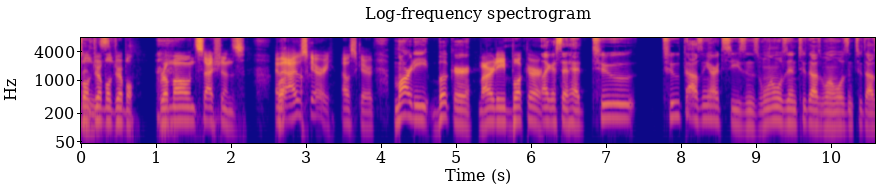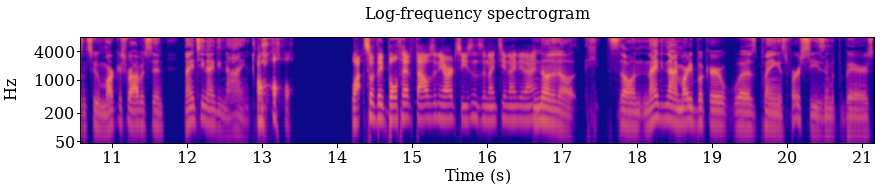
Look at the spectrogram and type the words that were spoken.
dribble, dribble, dribble. Ramon Sessions. And Well- I was scary. I was scared. Marty Booker, Marty Booker. like I said, had two 2,000 yard seasons. One was in 2001, one was in 2002. Marcus Robinson, 1999. Oh, wow! So they both had thousand yard seasons in 1999. No, no, no. He- So in 99, Marty Booker was playing his first season with the Bears,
